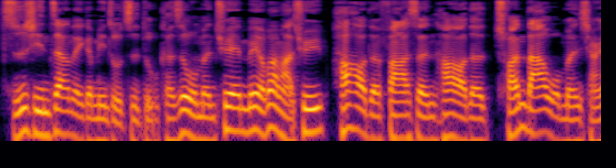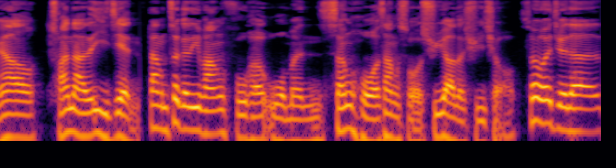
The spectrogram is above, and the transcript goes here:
执行这样的一个民主制度，可是我们却没有办法去好好的发声，好好的传达我们想要传达的意见，让这个地方符合我们生活上所需要的需求。所以我会觉得，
